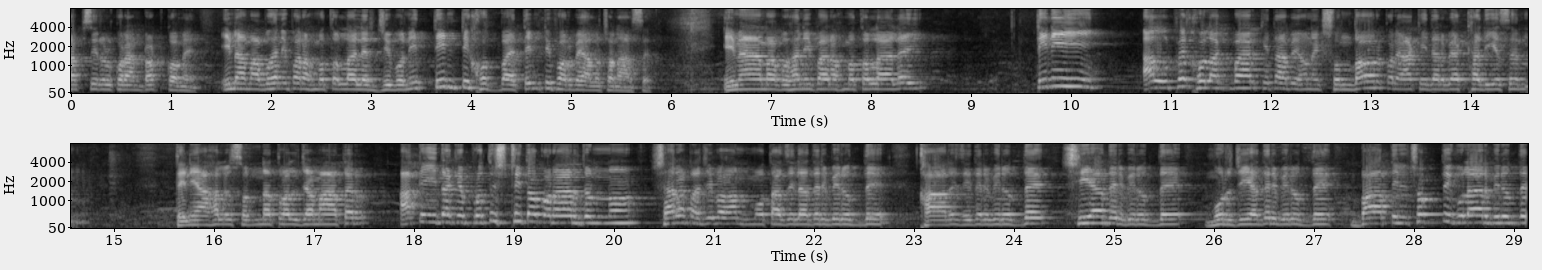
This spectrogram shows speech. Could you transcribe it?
তাফসিরুল কোরআন ডট কমে ইমাম আবু হানিফা রহমতুল্লাহের জীবনী তিনটি খোদ্বায় তিনটি পর্বে আলোচনা আছে। ইমাম আবু হানিফা রহমতুল্লাহ আলাই তিনি আলফেখুল আকবর কিতাবে অনেক সুন্দর করে আকিদার ব্যাখ্যা দিয়েছেন। তিনি আহলু সুন্নাত জামাতের আকিদাকে প্রতিষ্ঠিত করার জন্য সারাটা জীবন মোতাজিলাদের বিরুদ্ধে, খারেজিদের বিরুদ্ধে, শিয়াদের বিরুদ্ধে, মুরজিয়াদের বিরুদ্ধে, বাতিল শক্তিগুলার বিরুদ্ধে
